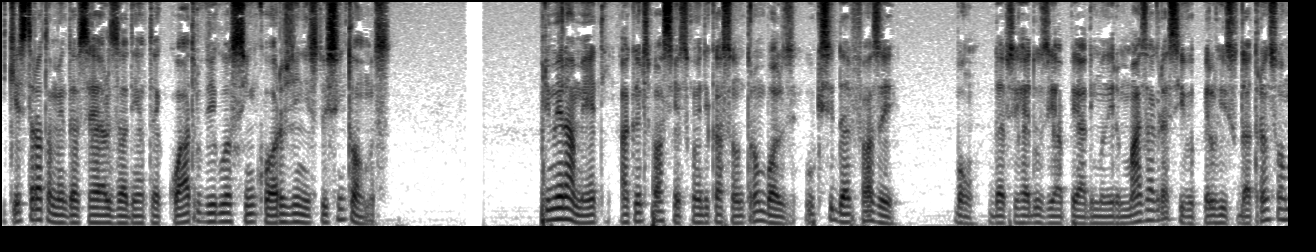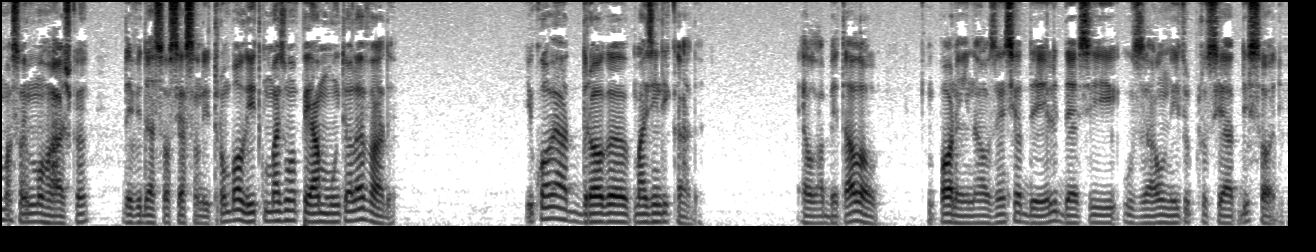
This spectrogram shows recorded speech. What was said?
e que esse tratamento deve ser realizado em até 4,5 horas de início dos sintomas. Primeiramente, aqueles pacientes com indicação de trombólise, o que se deve fazer? Bom, deve-se reduzir a PA de maneira mais agressiva pelo risco da transformação hemorrágica devido à associação de trombolítico mais uma PA muito elevada. E qual é a droga mais indicada? É o labetalol. Porém, na ausência dele, deve-se usar o nitroprusiato de sódio.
